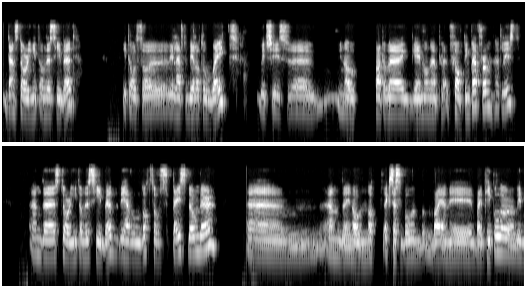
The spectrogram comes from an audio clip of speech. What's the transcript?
than storing it on the seabed. It also will have to be a lot of weight which is, uh, you know, part of a game on a floating platform at least. And uh, storing it on the seabed, we have lots of space down there. Um, and you know not accessible by any by people or with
